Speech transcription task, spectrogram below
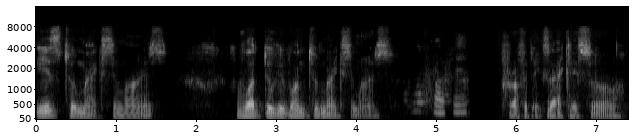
is to maximize. What do we want to maximize? Profit. Profit, exactly. So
